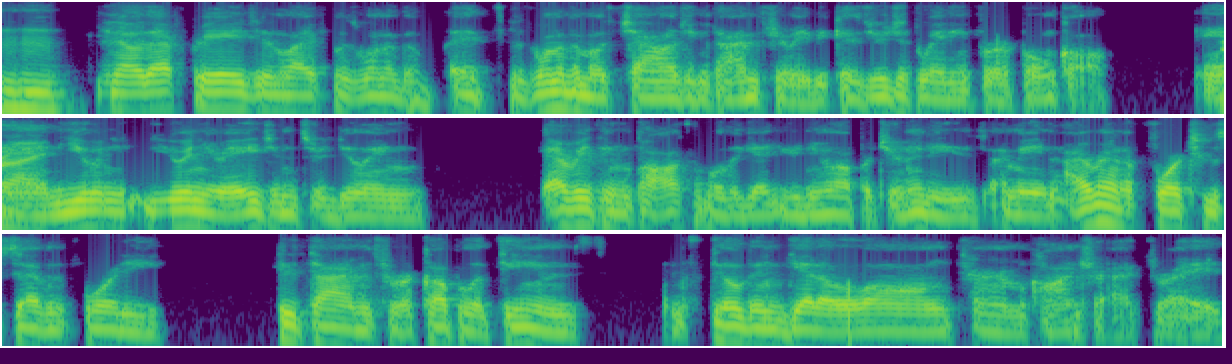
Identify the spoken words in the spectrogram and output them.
Mm-hmm. You know that free agent life was one of the it was one of the most challenging times for me because you're just waiting for a phone call, and right. you and you and your agents are doing everything possible to get you new opportunities. I mean, I ran a 427 40 two times for a couple of teams and still didn't get a long term contract, right?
